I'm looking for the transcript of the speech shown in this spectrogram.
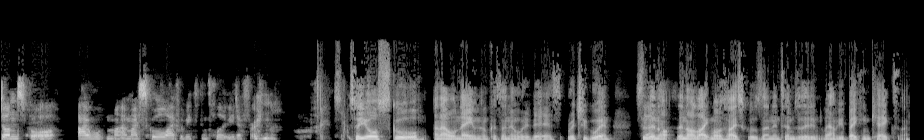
done sport, I w- my my school life would be completely different. So your school, and I will name them because I know what it is, Richard Gwyn. So yeah. they're not they're not like most high schools then, in terms of they didn't have you baking cakes then.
